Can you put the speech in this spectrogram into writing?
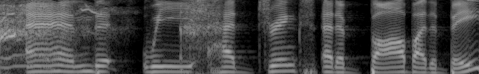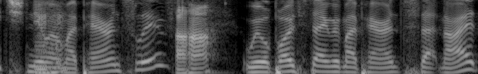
and we had drinks at a bar by the beach near where my parents live. Uh-huh. We were both staying with my parents that night,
